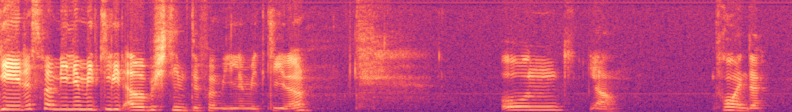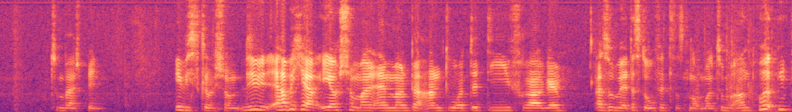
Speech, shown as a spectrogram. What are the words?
jedes Familienmitglied, aber bestimmte Familienmitglieder. Und ja, Freunde zum Beispiel. Ihr wisst glaube ich schon. Die habe ich ja eh auch schon mal einmal beantwortet, die Frage. Also wäre das doof, jetzt das nochmal zu beantworten.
